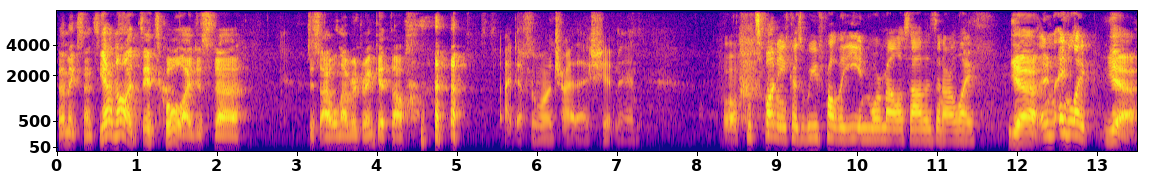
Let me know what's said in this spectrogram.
that makes sense. Yeah, no, it's it's cool. I just uh, just I will never drink it though. I definitely want to try that shit, man. Oh, It's funny because we've probably eaten more malasadas in our life, yeah, and, in like yeah.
